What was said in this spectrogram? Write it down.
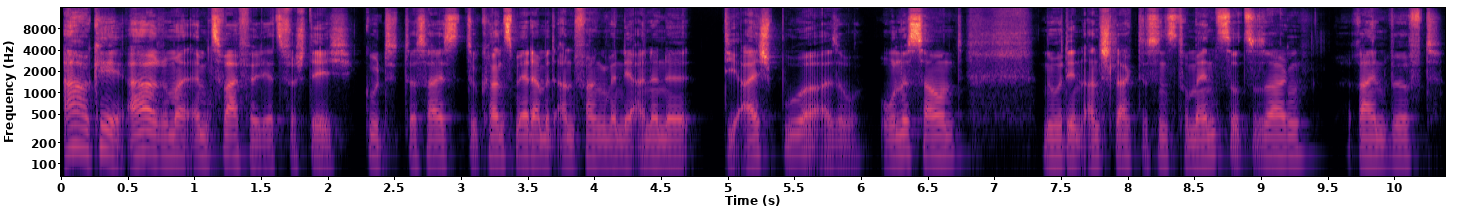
Ah, okay. Ah, du meinst im Zweifel, jetzt verstehe ich. Gut, das heißt, du kannst mehr damit anfangen, wenn dir einer eine DI-Spur, also ohne Sound, nur den Anschlag des Instruments sozusagen reinwirft.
